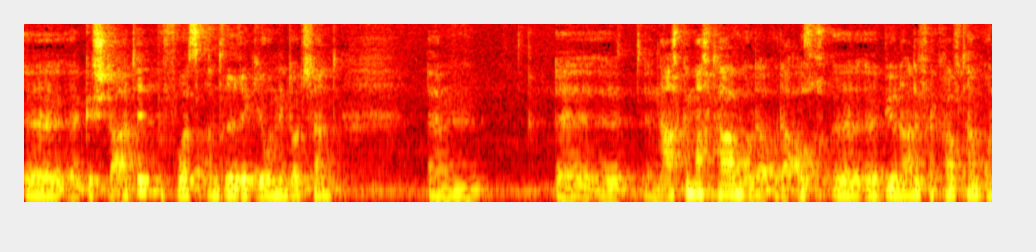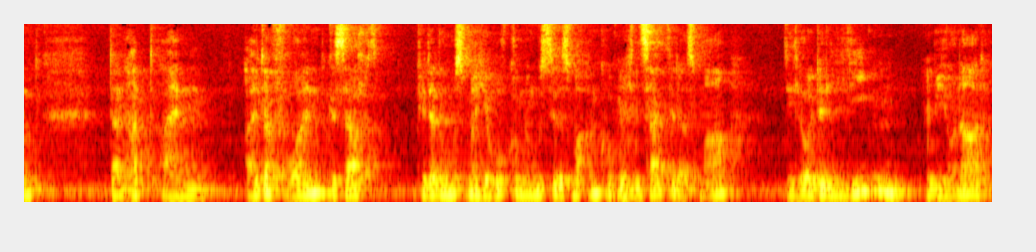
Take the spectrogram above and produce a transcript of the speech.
äh, äh gestartet, bevor es andere Regionen in Deutschland ähm, äh, äh, nachgemacht haben oder, oder auch äh, äh, Bionade verkauft haben. Und dann hat ein alter Freund gesagt, Peter, du musst mal hier hochkommen, du musst dir das mal angucken, mhm. ich zeig dir das mal. Die Leute lieben mhm. Bionade.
